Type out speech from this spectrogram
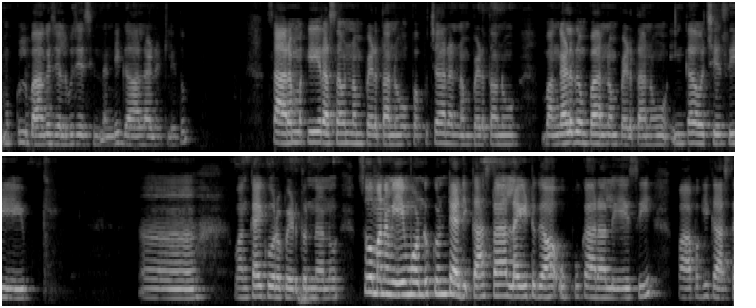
ముక్కులు బాగా జలుబు చేసిందండి గాలాడట్లేదు. సారమ్మకి రసం అన్నం పెడతాను పప్పుచారు అన్నం పెడతాను బంగాళదుంప అన్నం పెడతాను ఇంకా వచ్చేసి వంకాయ కూర పెడుతున్నాను. సో మనం ఏం వండుకుంటే అది కాస్త లైట్గా ఉప్పు కారాలు వేసి పాపకి కాస్త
